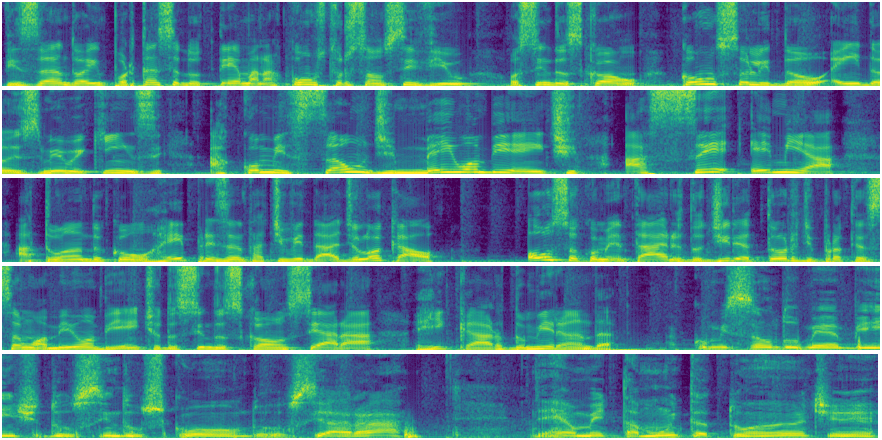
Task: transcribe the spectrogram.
Visando a importância do tema na construção civil, o Sinduscom consolidou em 2015 a Comissão de Meio Ambiente, a CMA, atuando com representatividade local. Ouça o comentário do diretor de proteção ao meio ambiente do Sinduscom Ceará, Ricardo Miranda. A Comissão do Meio Ambiente do Sinduscom do Ceará realmente está muito atuante.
